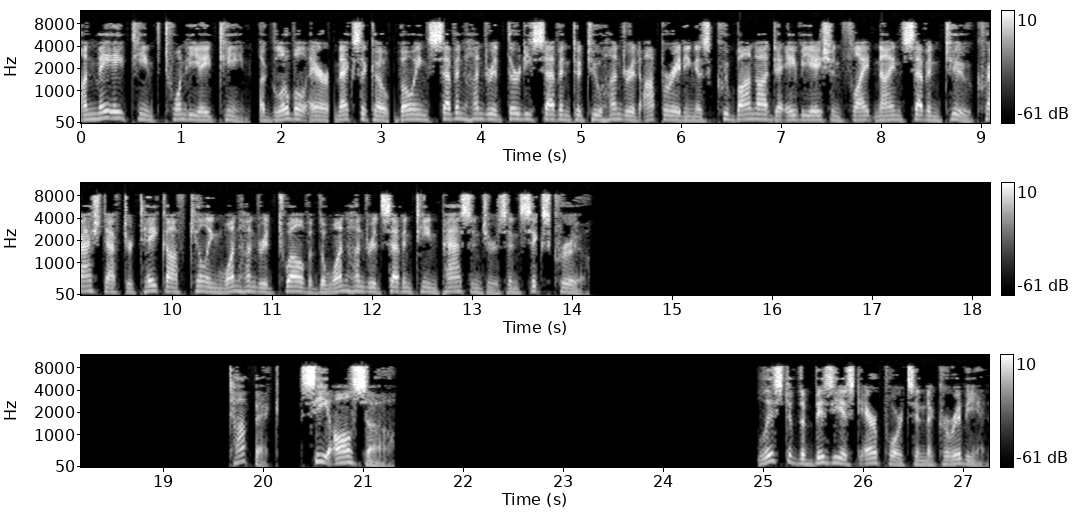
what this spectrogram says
On May 18, 2018, a Global Air Mexico Boeing 737-200 operating as Cubana de Aviación Flight 972 crashed after takeoff killing 112 of the 117 passengers and six crew. See also List of the busiest airports in the Caribbean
